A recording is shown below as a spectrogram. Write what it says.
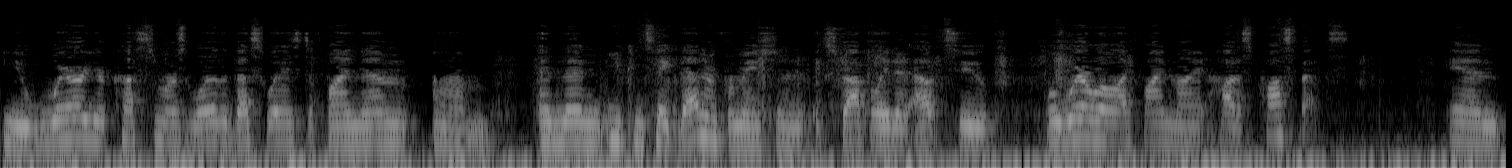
you where are your customers? What are the best ways to find them? Um, and then you can take that information, extrapolate it out to, well, where will I find my hottest prospects? And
